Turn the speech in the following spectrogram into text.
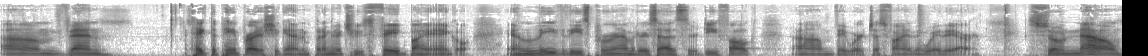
Um, then take the paintbrush again, but I'm going to choose fade by angle and leave these parameters as their default. Um, they work just fine the way they are. So now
